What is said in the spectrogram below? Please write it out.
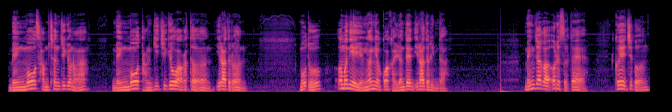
맹모 삼천지교나 맹모 당기지교와 같은 일화들은 모두 어머니의 영향력과 관련된 일화들입니다. 맹자가 어렸을 때 그의 집은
